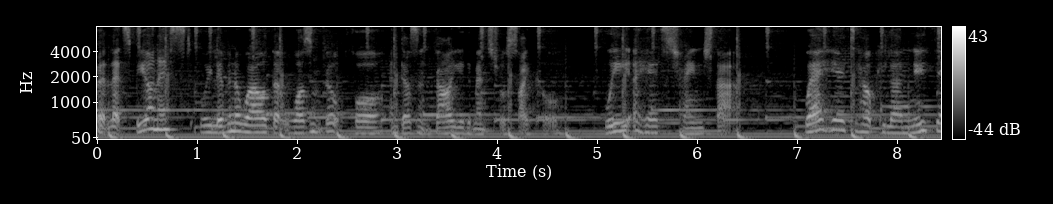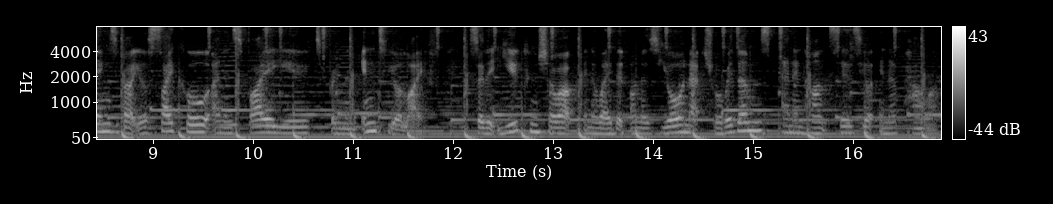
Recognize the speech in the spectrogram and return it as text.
But let's be honest, we live in a world that wasn't built for and doesn't value the menstrual cycle. We are here to change that. We're here to help you learn new things about your cycle and inspire you to bring them into your life so that you can show up in a way that honors your natural rhythms and enhances your inner power.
